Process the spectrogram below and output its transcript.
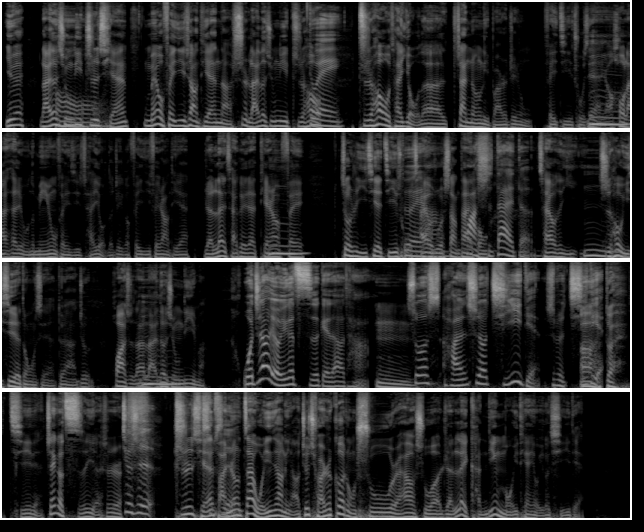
因为莱特兄弟之前没有飞机上天的，是莱特兄弟之后。对。之后才有的战争里边的这种飞机出现，然后后来才有的民用飞机，才有的这个飞机飞上天，人类才可以在天上飞，这是一切基础，才有说上太空。划时代的，才有一之后一系列东西，对啊，就划时代莱特兄弟嘛。我知道有一个词给到他，嗯，说是好像是要奇异点，是不是奇点？对，奇异点这个词也是，就是之前反正在我印象里啊，就全是各种书，然后说人类肯定某一天有一个奇异点。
